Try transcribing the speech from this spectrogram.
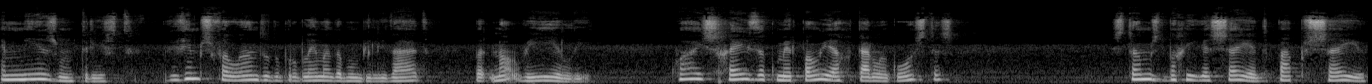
É mesmo triste. Vivemos falando do problema da mobilidade, but not really. Quais reis a comer pão e a arrotar lagostas? Estamos de barriga cheia, de papo cheio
